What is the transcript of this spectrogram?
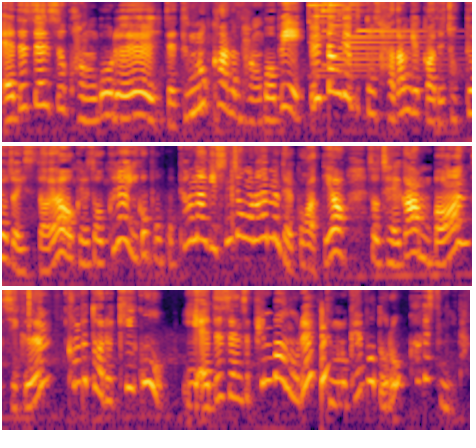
애드센스 광고를 이제 등록하는 방법이 1단계부터 4단계까지 적혀져 있어요. 그래서 그냥 이거 보고 편하게 신청을 하면 될 것 같아요. 그래서 제가 한번 지금 컴퓨터를 켜고 이 애드센스 핀 번호를 등록해 보도록 하겠습니다.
